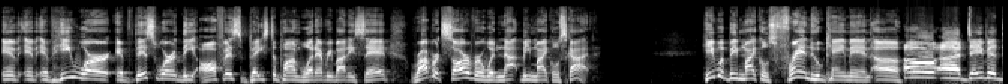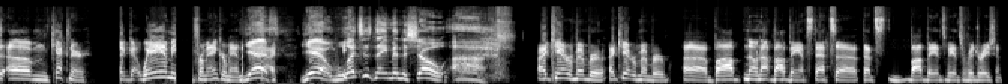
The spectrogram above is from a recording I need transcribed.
If if if he were, if this were the Office, based upon what everybody said, Robert Sarver would not be Michael Scott. He would be Michael's friend who came in. Uh, oh, uh, David um, Koechner, whammy from Anchorman. Yes. Guy. Yeah. What's his name in the show? Ah. I can't remember. I can't remember. Uh, Bob, no, not Bob Vance. That's uh, that's Bob Vance, Vance Refrigeration.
